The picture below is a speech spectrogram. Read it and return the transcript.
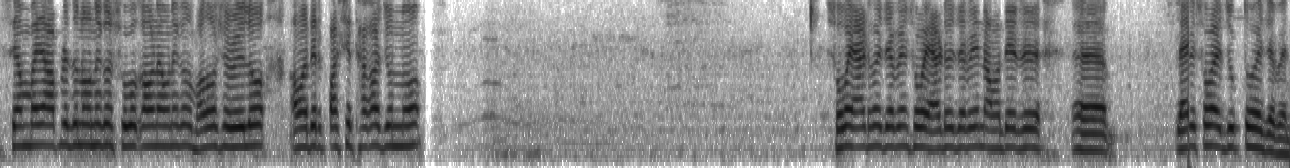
শ্যাম ভাইয়া, আপনার জন্য অনেক শুভকামনা অনেক ভালোবাসা রইল আমাদের পাশে থাকার জন্য। সবাই অ্যাড হয়ে যাবেন, সবাই অ্যাড হয়ে যাবেন, আমাদের লাইভে সবাই যুক্ত হয়ে যাবেন।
